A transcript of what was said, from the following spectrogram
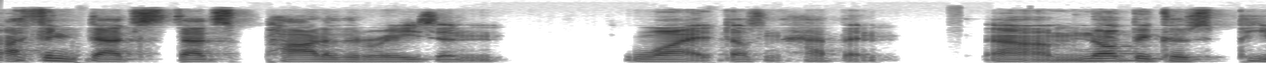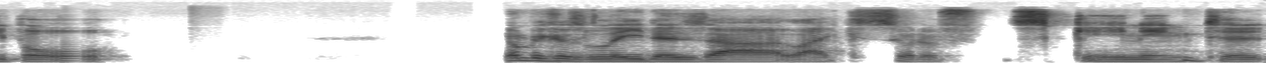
I think that's that's part of the reason why it doesn't happen. Um, not because people, not because leaders are like sort of scheming to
